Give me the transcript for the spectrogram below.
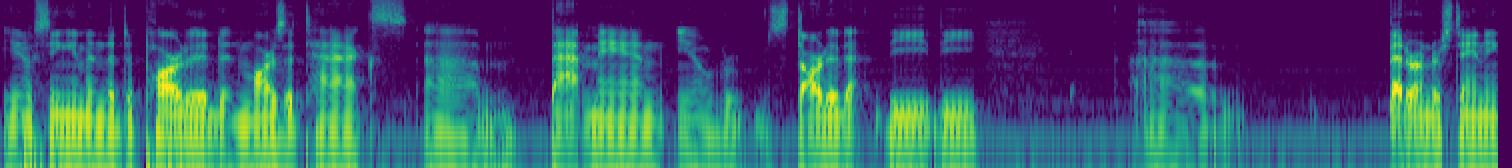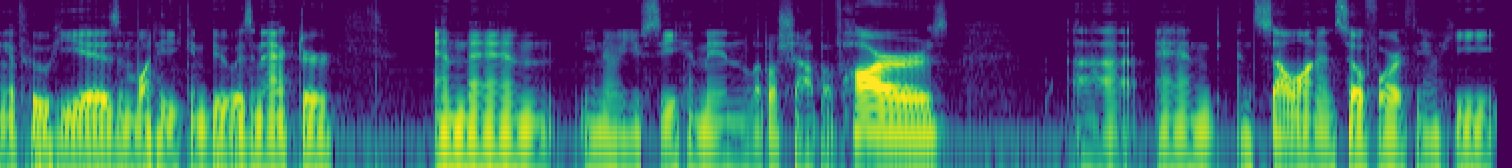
you know, seeing him in The Departed and Mars Attacks, um, Batman, you know, started the the uh, better understanding of who he is and what he can do as an actor. And then you know you see him in Little Shop of Horrors, uh, and and so on and so forth. You know he,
